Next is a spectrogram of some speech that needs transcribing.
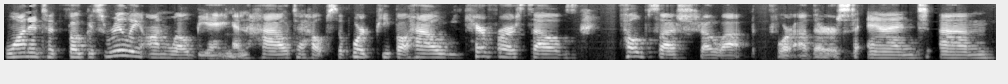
wanted to focus really on well being and how to help support people, how we care for ourselves helps us show up for others. And um,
